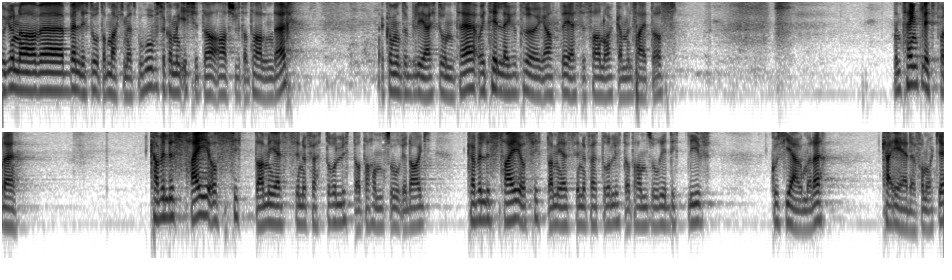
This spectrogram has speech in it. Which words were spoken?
Pga. Eh, veldig stort oppmerksomhetsbehov så kommer jeg ikke til å avslutte talen der. Jeg kommer til å bli en stund til, og i tillegg så tror jeg at Jesus har noe han vil si til oss. Men tenk litt på det. Hva vil det si å sitte med Jesus sine føtter og lytte til hans ord i dag? Hva vil det si å sitte med Jesu sine føtter og lytte til hans ord i ditt liv? Hvordan gjør vi det? Hva er det for noe?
